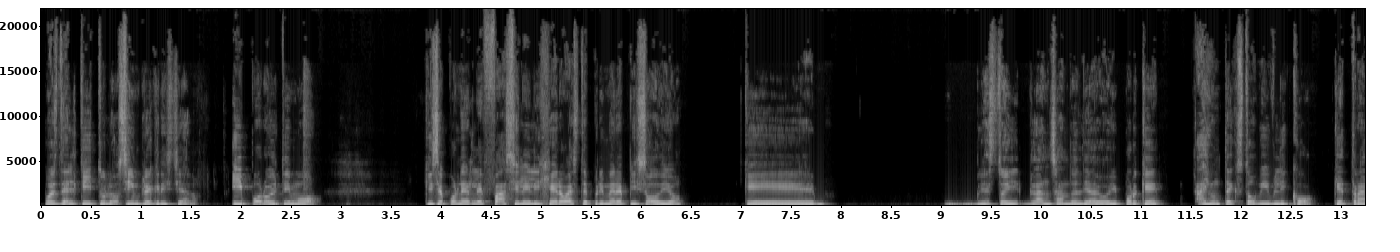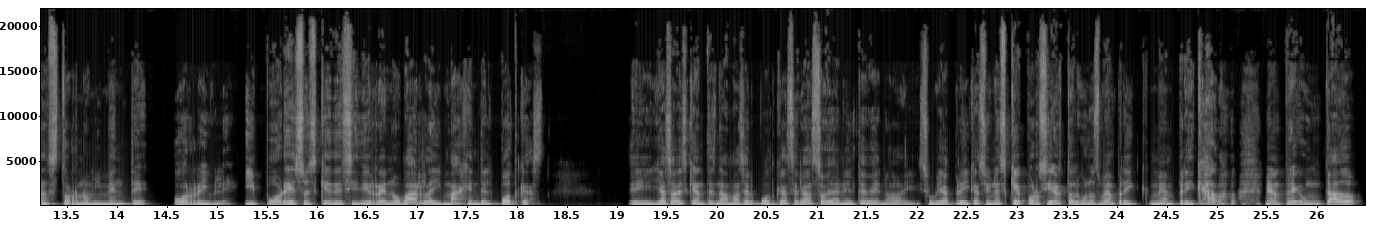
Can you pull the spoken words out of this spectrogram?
pues, del título, Simple Cristiano. Y por último, Quise ponerle fácil y ligero a este primer episodio que estoy lanzando el día de hoy porque hay un texto bíblico que trastornó mi mente horrible y por eso es que decidí renovar la imagen del podcast. Eh, ya sabes que antes nada más el podcast era Soy Daniel TV, ¿no? Y subía predicaciones que por cierto algunos me han, me han predicado, me han preguntado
